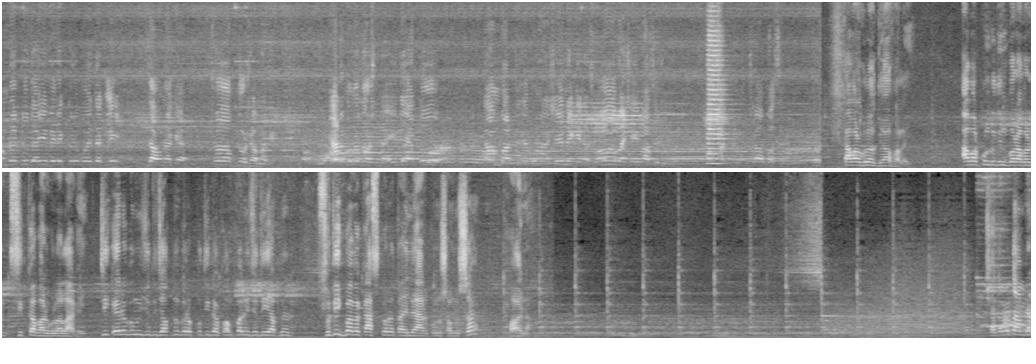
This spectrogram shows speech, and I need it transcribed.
আমরা একটু দাঁড়িয়ে বেরেক করে বসে থাকলে যাও না কে সব দোষ আমাকে আর কোনো দোষ নাই। এই যে এত দাম বাড়তেছে, কোনো সে নাকি না সব আসে এই উপর। সব উপর। কাভারগুলো দেওয়া ফেলাই আবার পনেরো দিন পর আবার সিট কাভারগুলো লাগে। ঠিক এরকমই যদি যত্ন করে প্রতিটা কোম্পানি যদি আপনার সঠিকভাবে কাজ করে, তাইলে আর কোনো সমস্যা হয় না। সাধারণত আমরা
